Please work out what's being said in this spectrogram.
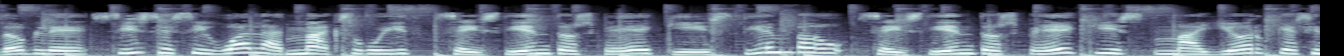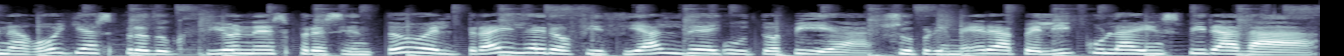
w sis es igual a max width 600 px tiempo 600 px mayor que Sinagoyas Producciones presentó el tráiler oficial de Utopía, su primera película inspirada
